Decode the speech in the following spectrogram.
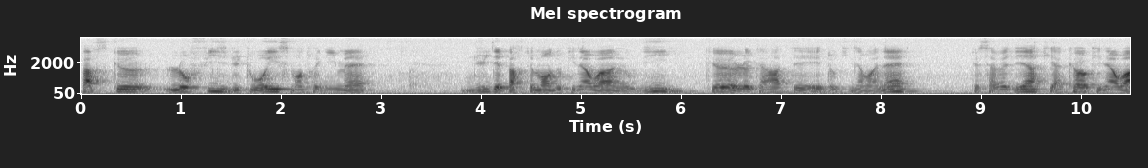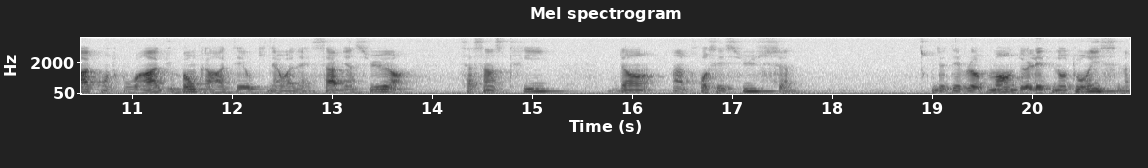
parce que l'office du tourisme, entre guillemets, du département d'Okinawa nous dit que le karaté est okinawanais, que ça veut dire qu'il n'y a qu'à Okinawa qu'on trouvera du bon karaté okinawanais. Ça, bien sûr, ça s'inscrit dans un processus de développement de l'ethnotourisme.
